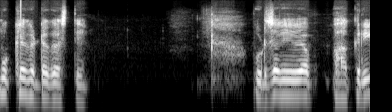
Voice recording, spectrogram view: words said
मुख्य घटक असते. पुढचं घेऊया भाकरी.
